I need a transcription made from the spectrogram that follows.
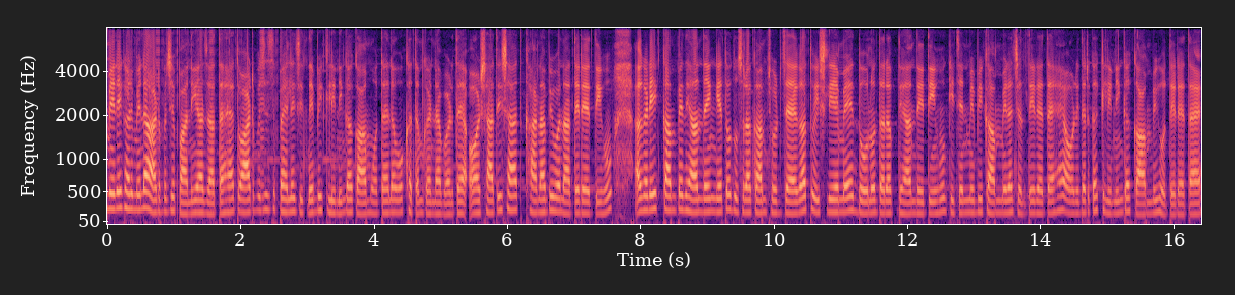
मेरे घर में ना आठ बजे पानी आ जाता है तो आठ बजे से पहले जितने भी क्लीनिंग का काम होता है ना, वो ख़त्म करना पड़ता है और साथ ही साथ खाना भी बनाते रहती हूँ। अगर एक काम पे ध्यान देंगे तो दूसरा काम छूट जाएगा तो इसलिए मैं दोनों तरफ़ ध्यान देती हूँ। किचन में भी काम मेरा चलते रहता है और इधर का क्लीनिंग का काम भी होते रहता है।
